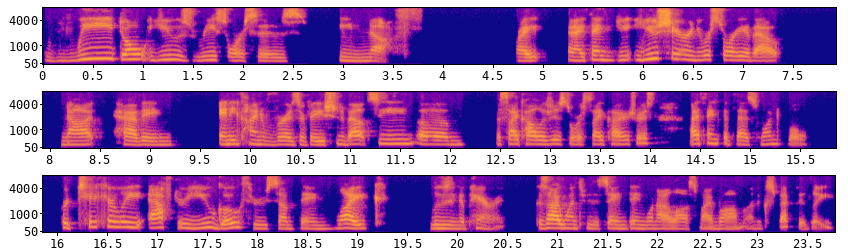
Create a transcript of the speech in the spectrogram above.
we don't use resources enough, right? And I think you, you sharing your story about not having any kind of reservation about seeing um, a psychologist or a psychiatrist, I think that that's wonderful, particularly after you go through something like losing a parent. Because I went through the same thing when I lost my mom unexpectedly.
